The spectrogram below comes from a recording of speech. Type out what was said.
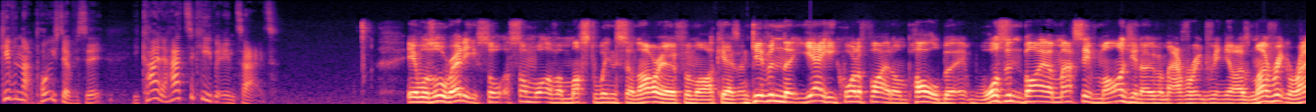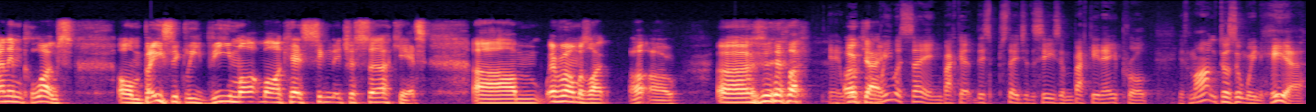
given that points deficit, he kind of had to keep it intact. It was already sort of somewhat of a must-win scenario for Marquez, and given that, yeah, he qualified on pole, but it wasn't by a massive margin over Maverick Vinales. Maverick ran him close on basically the Marc Marquez signature circuit. Um, everyone was like, "Uh-oh." Uh, like, yeah, we, okay. We were saying back at this stage of the season, back in April, if Marc doesn't win here,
